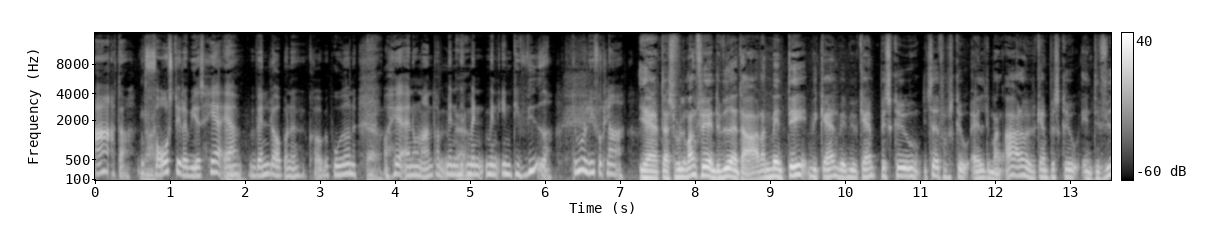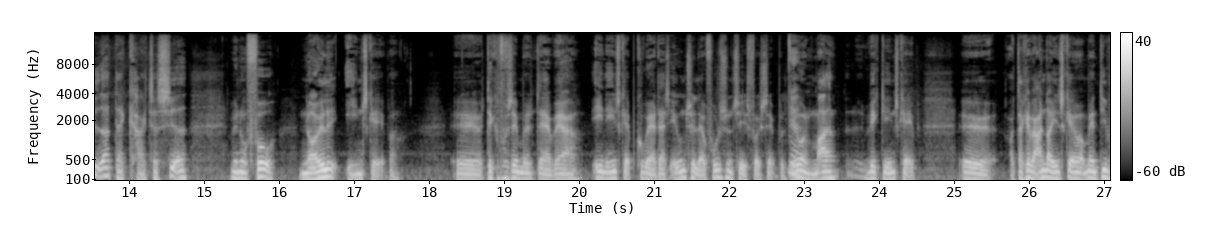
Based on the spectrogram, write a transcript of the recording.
arter. Nu Nej. forestiller vi os, her er ja. vandlopperne, koppepuderne, ja. og her er nogle andre, men, ja. men, men individer, det må du lige forklare. Ja, der er selvfølgelig mange flere individer, end der er arter, men det vi gerne vil, vi vil gerne beskrive, i stedet for at beskrive alle de mange arter, vi vil gerne beskrive individer, der er karakteriseret ved nogle få nøgleegenskaber. Øh, det kan for eksempel der være en egenskab, kunne være deres evne til at lave fotosyntese for eksempel. Det er jo en meget vigtig egenskab. Øh, og der kan være andre egenskaber, men de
